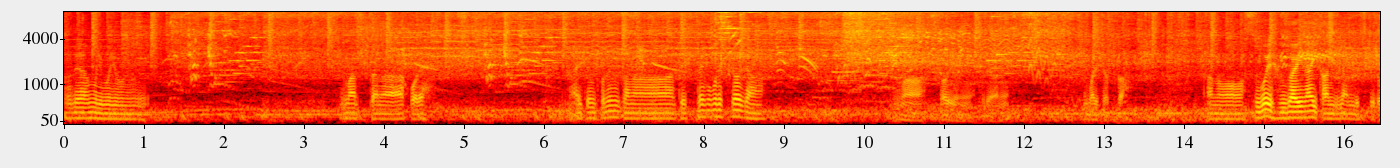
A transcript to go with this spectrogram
ー、それは無理無理無理しまったなこれ。アイテム取れるかな絶対ここで使うじゃん。まあ使うよねそれはね。生まれちゃった。あのー、すごい不甲斐ない感じなんですけど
